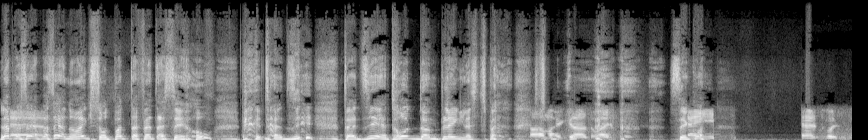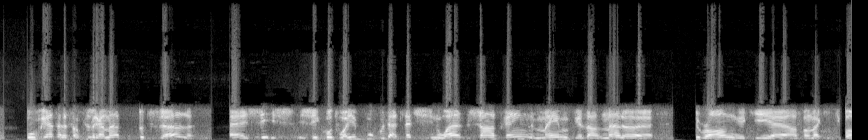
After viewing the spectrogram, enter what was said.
Là, après, ça, Euh, après ça, il y en a un qui saute pas tout à fait assez haut. Puis t'as dit, t'as dit euh, trop de dumplings, là. Si tu peux- Oh my God, ouais. C'est quoi? Ben, euh, pour vrai, ça a sorti vraiment toute seule. Euh, j'ai- côtoyé beaucoup d'athlètes chinois. J'entraîne même présentement là, euh, qui est euh, en ce moment qui, qui va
